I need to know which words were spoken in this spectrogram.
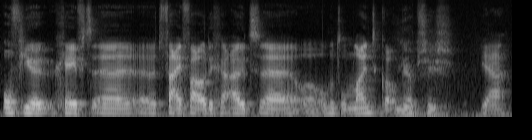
Of je geeft het vijfvoudige uit om het online te kopen. Ja, precies. Ja,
